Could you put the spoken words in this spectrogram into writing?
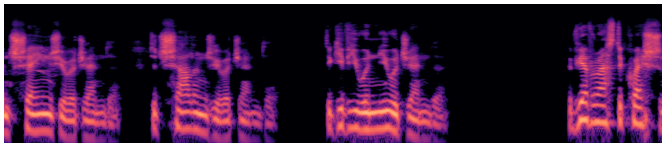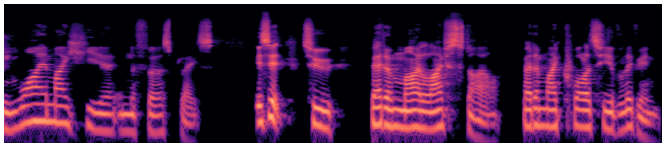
and change your agenda, to challenge your agenda, to give you a new agenda? Have you ever asked the question, why am I here in the first place? Is it to better my lifestyle, better my quality of living?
